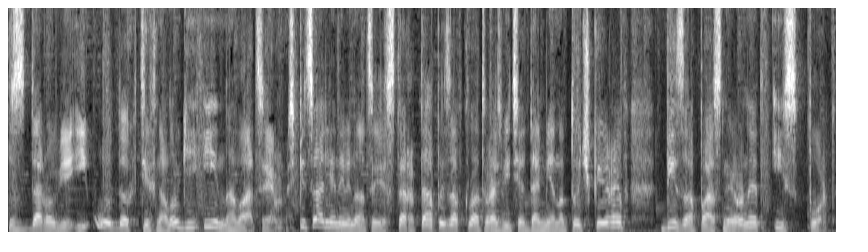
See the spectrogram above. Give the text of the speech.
здоровье и отдых, технологии и инновации. Специальные номинации «Стартапы за вклад в развитие домена .рф, безопасный Рунет и спорт.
